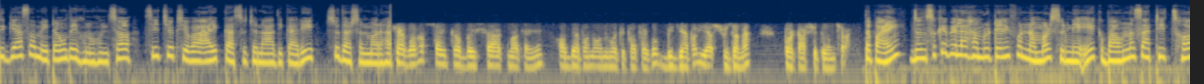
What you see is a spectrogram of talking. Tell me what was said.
जिज्ञासा मेटाउँदै हुनुहुन्छ शिक्षक सेवा आयोगका सूचना अधिकारी सुदर्शन मरहा चैत्र वैशाखमा चाहिँ अध्यापन अनुमति पत्रको विज्ञापन या सूचना प्रकाशित हुन्छ। तपाईँ जुनसुकै बेला हाम्रो टेलिफोन नम्बर शून्य एक बाहन्न साठी छ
